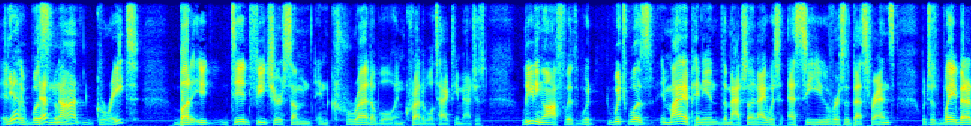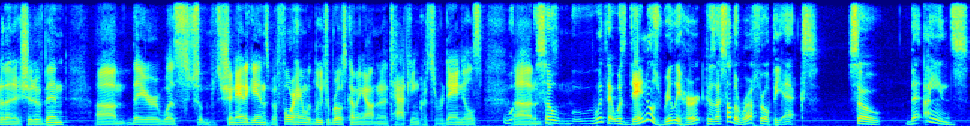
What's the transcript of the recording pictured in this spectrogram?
It, Yeah, it was definitely. not great, but it did feature some incredible, incredible tag team matches. Leading off with which, which was, in my opinion, the match of the night was SCU versus Best Friends, which was way better than it should have been. Um, there was some shenanigans beforehand with Lucha Bros coming out and attacking Christopher Daniels. Um, So with that, was Daniels really hurt? Because I saw the ref throw up the X. So that means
